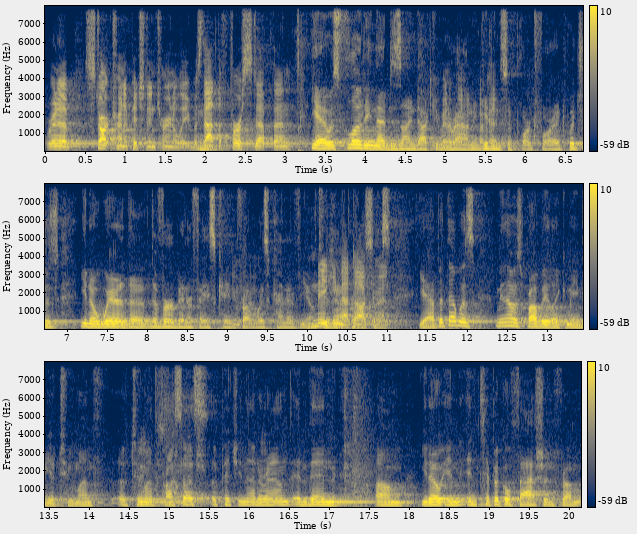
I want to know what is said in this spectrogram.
we're gonna start trying to pitch it internally? Was that mm-hmm. the first step then? Yeah, it was floating that design document around, around and okay. getting support for it, which is, you know, where the, the verb interface came from was kind of, you know, Making that process. document. Yeah, but that was, I mean, that was probably like maybe a two month, a two month Thanks so process of pitching that around. And then, um, you know, in, in typical fashion from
